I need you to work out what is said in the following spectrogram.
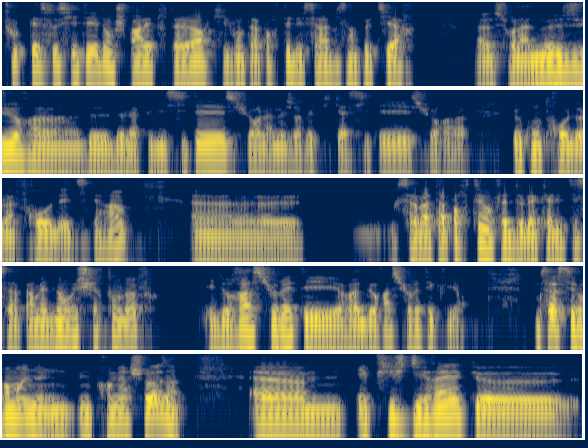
toutes les sociétés dont je parlais tout à l'heure qui vont t'apporter des services un peu tiers, euh, sur la mesure euh, de, de, la publicité, sur la mesure d'efficacité, sur euh, le contrôle de la fraude, etc. ça va t'apporter en fait de la qualité, ça va permettre d'enrichir ton offre et de rassurer tes, de rassurer tes clients. Donc ça, c'est vraiment une, première chose. Euh, et puis je dirais que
